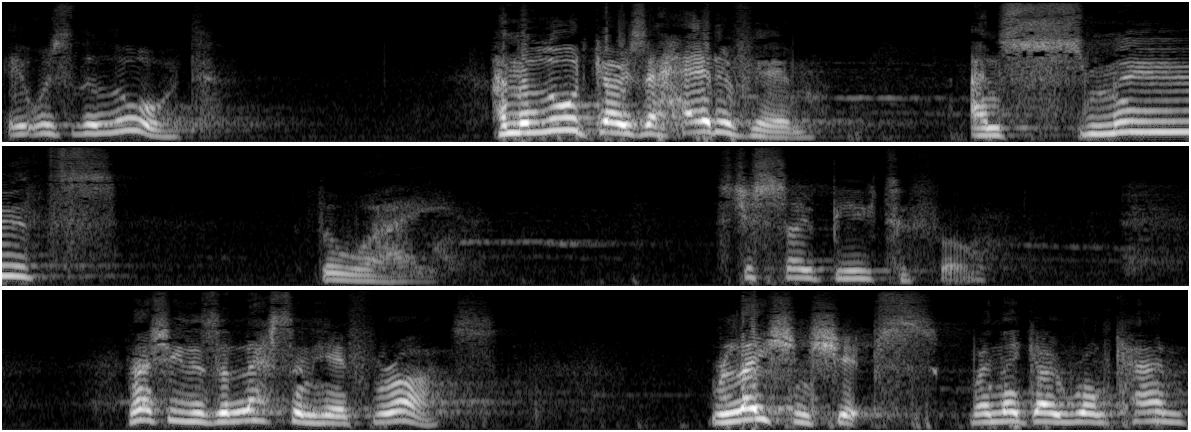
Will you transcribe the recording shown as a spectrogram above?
It was the Lord. And the Lord goes ahead of him and smooths the way. It's just so beautiful. And actually, there's a lesson here for us. Relationships, when they go wrong, can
